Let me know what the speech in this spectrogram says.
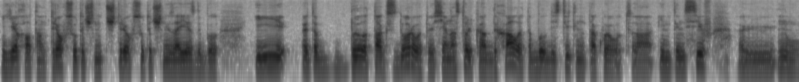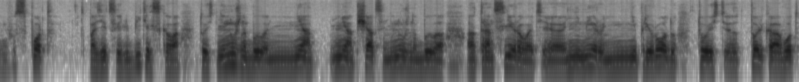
ехал, там трехсуточные, четырехсуточные заезды был. И это было так здорово, то есть я настолько отдыхал, это был действительно такой вот э, интенсив, э, ну, спорт с позиции любительского, то есть не нужно было не от не общаться, не нужно было э, транслировать э, ни мир, ни природу, то есть э, только вот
